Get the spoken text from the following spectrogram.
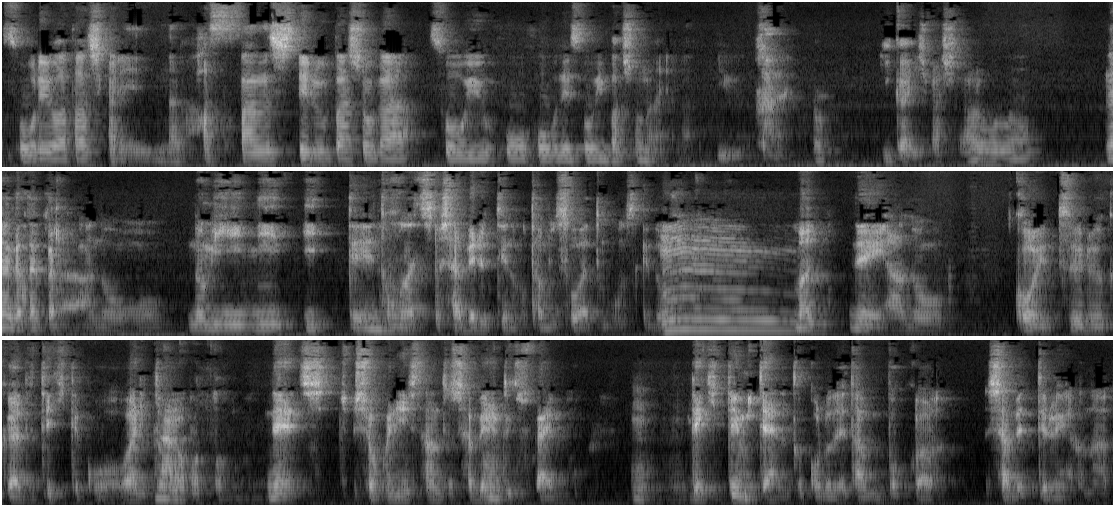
それは確かになんか発散してる場所がそういう方法でそういう場所なんやなっていうはい。理解しました。なるほど。ななんかだから、あの、飲みに行って友達と喋るっていうのも多分そうやと思うんですけど、まあね、あの、こういうツールが出てきて、こう、割となるほど。ね、し職人さんと喋る機会もできてみたいなところで多分僕は喋ってるんやろうなっ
